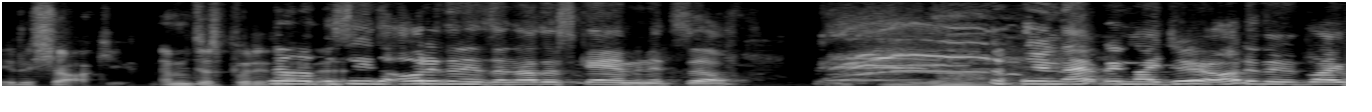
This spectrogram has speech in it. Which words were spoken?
it'll shock you. Let me just put it. No, like but that. see, the auditing is another scam in itself. Yeah. in, in Nigeria, auditing is like,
